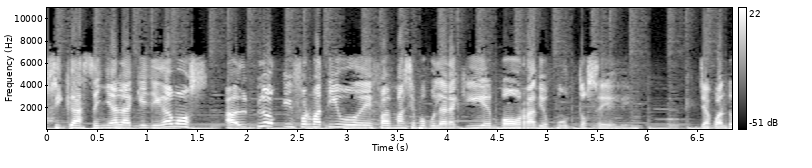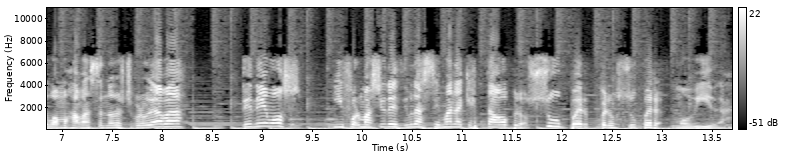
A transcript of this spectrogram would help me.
música señala que llegamos al bloque informativo de Farmacia Popular aquí en modoradio.cl. Ya cuando vamos avanzando nuestro programa, tenemos informaciones de una semana que ha estado pero súper, pero súper movida.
